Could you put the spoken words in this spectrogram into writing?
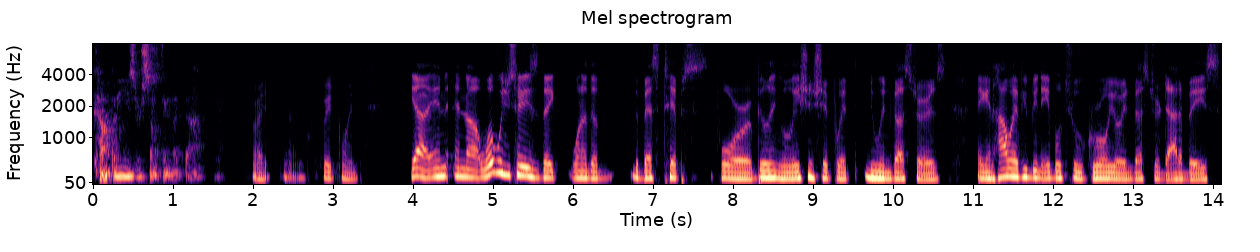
companies or something like that. Right. Yeah. Great point. Yeah. And and uh, what would you say is like one of the the best tips for building a relationship with new investors? Again, how have you been able to grow your investor database?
